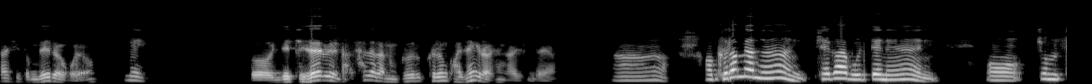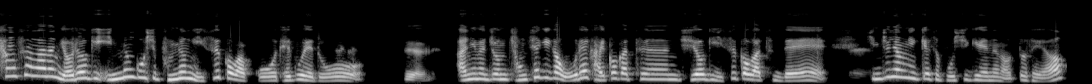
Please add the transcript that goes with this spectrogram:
다시 좀 내려오고요. 네. 어, 이제 제자리를 다 찾아가는 그, 그런 과정이라고 생각하시면 돼요. 아, 어, 그러면은 제가 볼 때는 어, 좀 상승하는 여력이 있는 곳이 분명히 있을 것 같고 대구에도 네. 아니면 좀 정체기가 오래 갈 것 같은 지역이 있을 것 같은데 김준영님께서 보시기에는 어떠세요?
